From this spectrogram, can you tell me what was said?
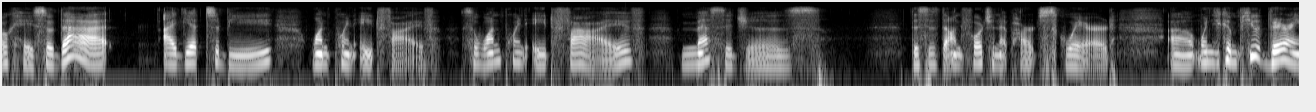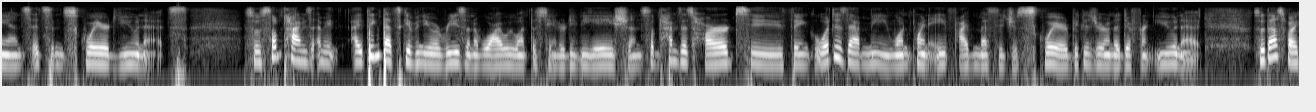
Okay, so that I get to be 1.85. So 1.85 messages this is the unfortunate part, squared. Uh, when you compute variance, it's in squared units. So sometimes, I mean, I think that's given you a reason of why we want the standard deviation. Sometimes it's hard to think, what does that mean, 1.85 messages squared, because you're in a different unit. So that's why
